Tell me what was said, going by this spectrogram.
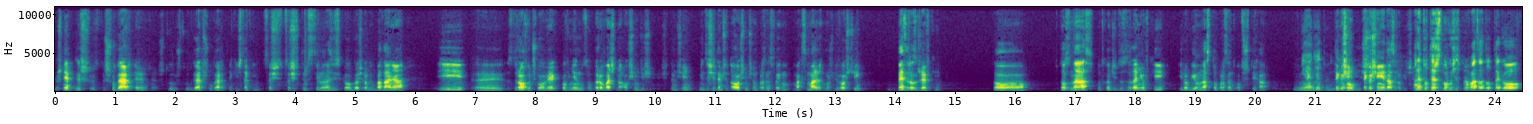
Już nie, już Sugar, y, Stu- Stuttgart, Sugar, jakiś taki, coś, coś w tym stylu nazwisko, gość robił badania i y, zdrowy człowiek powinien móc operować na 80, 70, między 70 a 80% swoich maksymalnych możliwości bez rozgrzewki. To kto z nas podchodzi do zadaniówki i robi ją na 100% od sztycha? Nie, Jakby nie, tego, nie się, tego się nie da zrobić. Ale nie? to też znowu się sprowadza do tego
